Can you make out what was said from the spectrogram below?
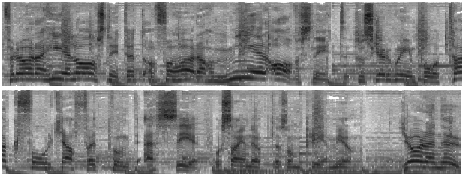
För att höra hela avsnittet och få höra mer avsnitt så ska du gå in på tackforkaffet.se och signa upp det som premium. Gör det nu!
